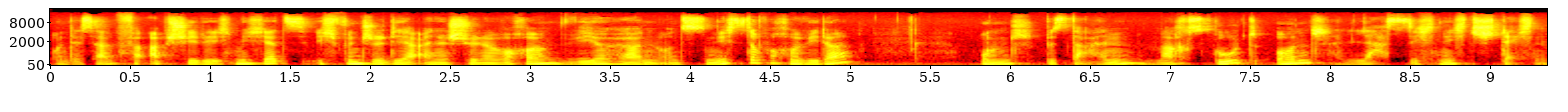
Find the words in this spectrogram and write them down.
Und deshalb verabschiede ich mich jetzt. Ich wünsche dir eine schöne Woche. Wir hören uns nächste Woche wieder. Und bis dahin, mach's gut und lass dich nicht stechen.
